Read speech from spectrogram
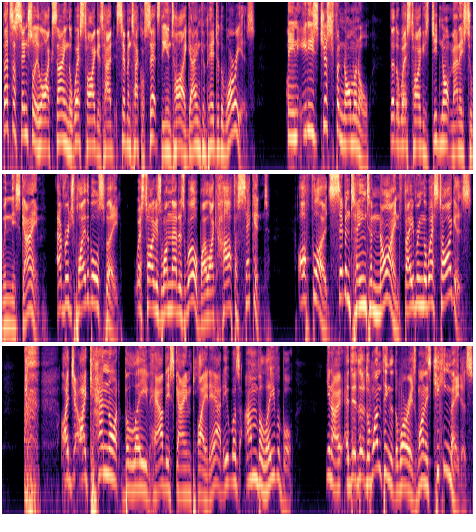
That's essentially like saying the West Tigers had seven tackle sets the entire game compared to the Warriors. I mean, it is just phenomenal that the West Tigers did not manage to win this game. Average play the ball speed. West Tigers won that as well by like half a second. Offloads 17 to 9 favouring the West Tigers. I, I cannot believe how this game played out. It was unbelievable. You know, uh, the, the, the one thing that the Warriors won is kicking meters.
